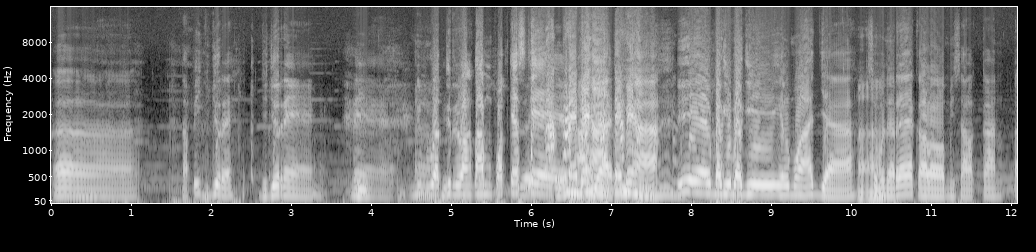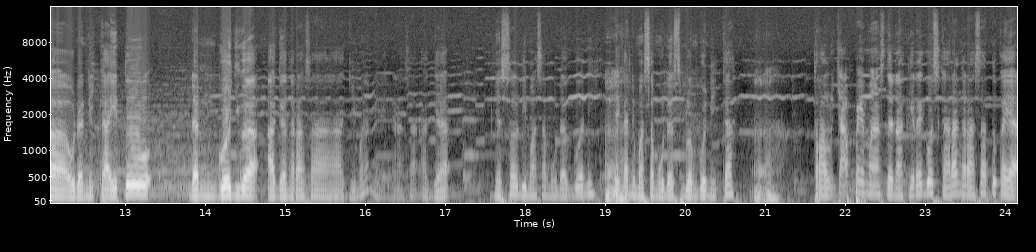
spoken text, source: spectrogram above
Eh, tapi jujur ya, jujur nih. Nih, ini buat di ruang tamu podcast nih. TBH, TBH. Iya, bagi-bagi ilmu aja. Uh-uh. Sebenarnya kalau misalkan eh, udah nikah itu dan gue juga agak ngerasa gimana ya, ngerasa agak nyesel di masa muda gue nih. Ya Uh-uh. kan di masa muda sebelum gue nikah Heeh. terlalu capek mas dan akhirnya gue sekarang ngerasa tuh kayak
